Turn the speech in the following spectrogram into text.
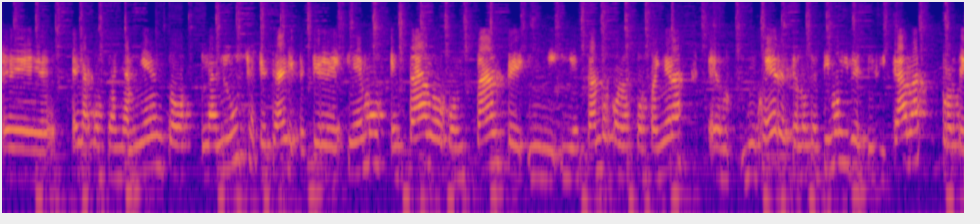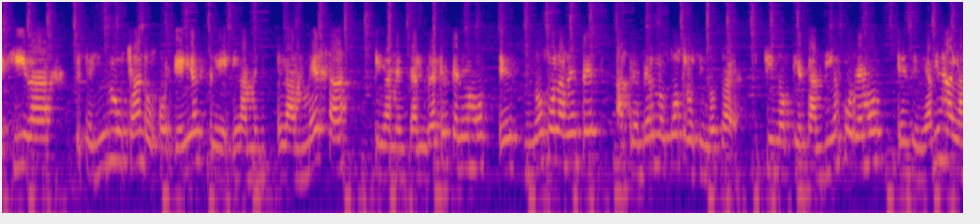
eh, el acompañamiento, la lucha que, se que, hemos estado constante y, estando con las compañeras eh, mujeres que nos sentimos identificadas, protegidas, de seguir luchando, porque ellas, eh, la, la meta y la mentalidad que tenemos es no solamente aprender nosotros, sino, sino que también podemos enseñarles a, las,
